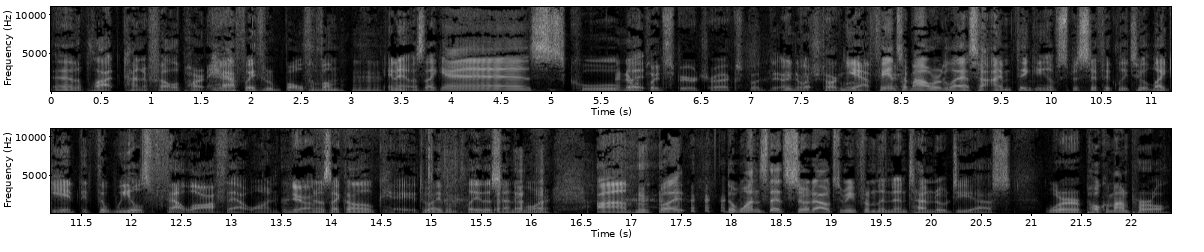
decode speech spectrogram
eh, the plot kind of fell apart halfway through both of them, and it was like, eh, it's cool, I never but played Spirit Tracks, but I know what you're talking about. yeah, Phantom Hourglass. I'm thinking of specifically too. Like it, it, the wheels fell off that one. Yeah. and I was like, okay, do I even play this anymore? um, but the ones that stood out to me from the Nintendo DS were Pokemon Pearl.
